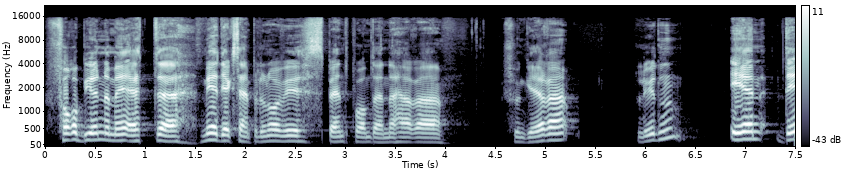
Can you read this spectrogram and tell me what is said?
For å begynne med et uh, medieeksempel. Nå er vi spent på om denne her uh, fungerer. Lyden. 1D,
